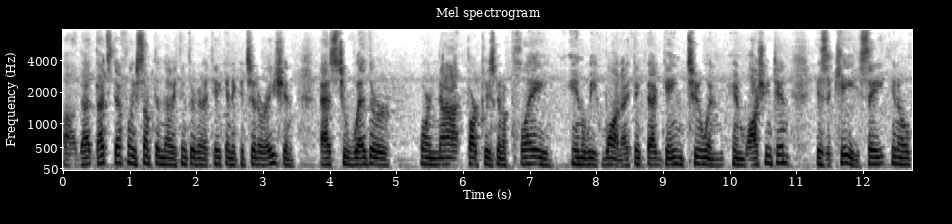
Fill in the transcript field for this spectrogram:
uh, that that's definitely something that i think they're going to take into consideration as to whether or not barkley's going to play in week one. I think that game two in, in Washington is a key. Say, you know,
